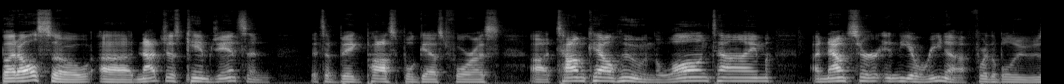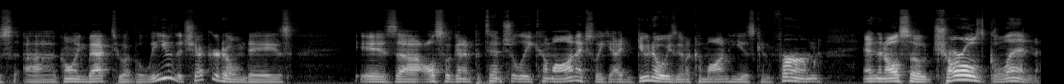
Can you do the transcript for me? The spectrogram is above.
but also uh, not just Cam Janssen. That's a big possible guest for us. Uh, Tom Calhoun, the longtime announcer in the arena for the Blues, uh, going back to I believe the Checkerdome days, is uh, also going to potentially come on. Actually, I do know he's going to come on. He is confirmed. And then also Charles Glenn,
